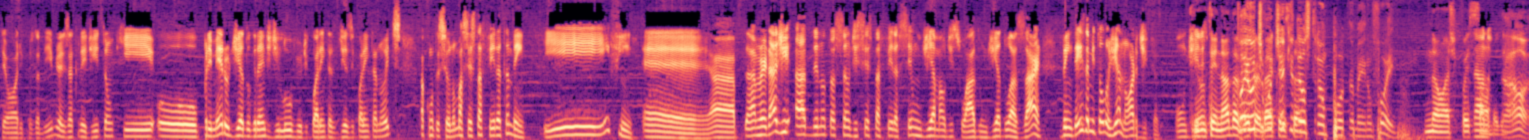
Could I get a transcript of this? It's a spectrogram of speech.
teóricos da Bíblia, eles acreditam que o primeiro dia do grande dilúvio de 40 dias e 40 noites aconteceu numa sexta-feira também. E, enfim, é, a, na verdade, a denotação de sexta-feira ser um dia amaldiçoado, um dia do azar, vem desde a mitologia nórdica. Onde não tem nada a ver foi com Foi o último dia que Deus trampou também, não foi? Não, acho que foi não, sábado. Não,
